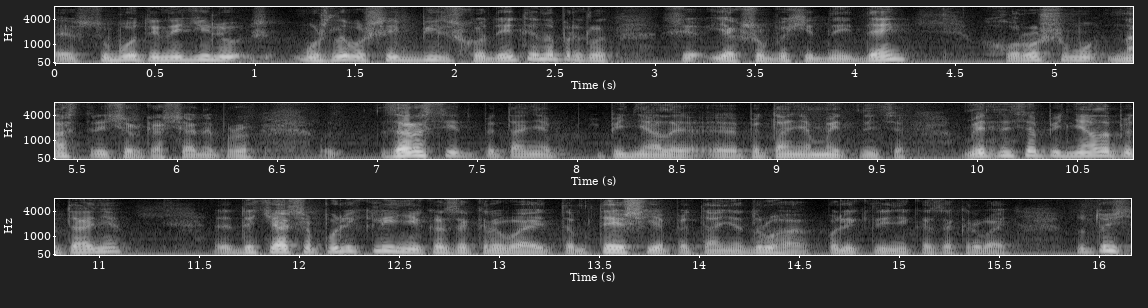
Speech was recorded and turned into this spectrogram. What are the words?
е, в суботу і неділю, можливо, ще й більш ходити, наприклад, якщо вихідний день хорошому настрої черкащани зараз ці питання підняли е, питання митниця. Митниця підняла питання. е, Дитяча поліклініка закриває, там теж є питання, друга поліклініка закриває. Ну тобто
